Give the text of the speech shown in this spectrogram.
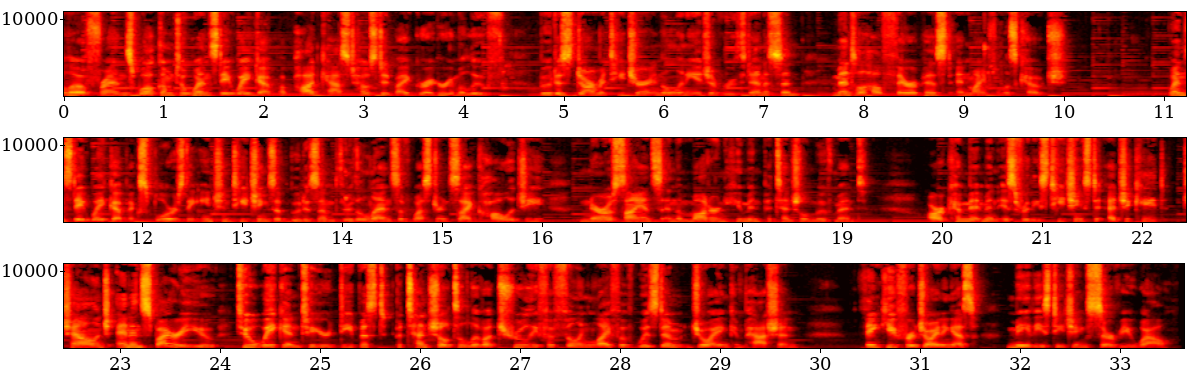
Hello, friends. Welcome to Wednesday Wake Up, a podcast hosted by Gregory Maloof, Buddhist Dharma teacher in the lineage of Ruth Denison, mental health therapist, and mindfulness coach. Wednesday Wake Up explores the ancient teachings of Buddhism through the lens of Western psychology, neuroscience, and the modern human potential movement. Our commitment is for these teachings to educate, challenge, and inspire you to awaken to your deepest potential to live a truly fulfilling life of wisdom, joy, and compassion. Thank you for joining us. May these teachings serve you well.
